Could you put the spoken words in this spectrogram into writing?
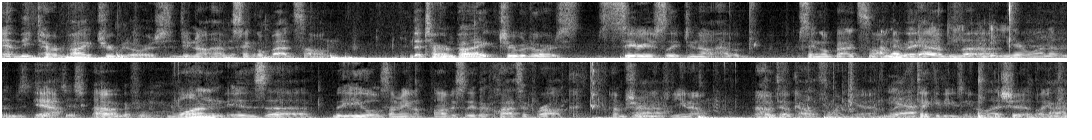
and the Turnpike Troubadours do not have a single bad song. The Turnpike Troubadours seriously do not have a single bad song. I've never They have, deep uh, into either one of them's yeah. discography. One is uh, the Eagles. I mean, obviously they're classic rock. I'm sure Uh-huh. you, you know Hotel California and like, Yeah. Take It Easy and all that shit. Like Uh,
